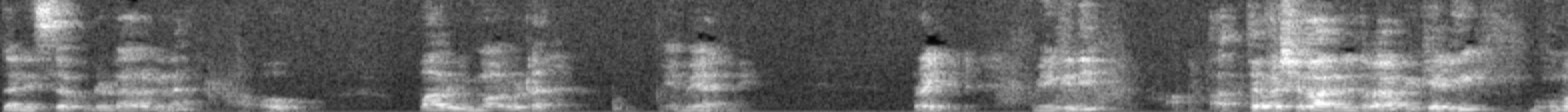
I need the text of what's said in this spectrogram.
දනිස්ස උඩට අරගෙන අපහු මාරුයි මාරුවට මෙහෙම යන්නේ. රයිට් මේකෙදි අත්‍යවශ්‍ය කාරණේ තමයි අපි කෙලින් බොහොම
